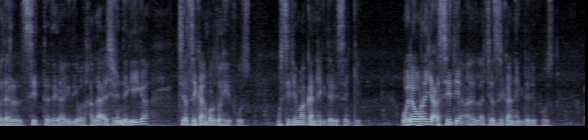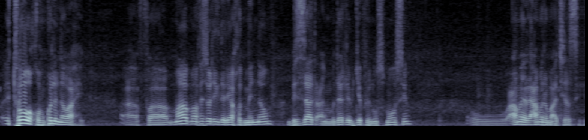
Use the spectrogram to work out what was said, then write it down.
بدل الست دقائق دي ولا خلاها 20 دقيقة تشيلسي كان برضه هيفوز. والسيتي ما كان هيقدر يسجل. ولو رجع السيتي آه تشيلسي كان هيقدر يفوز. تفوقوا من كل النواحي. فما ما في زول يقدر ياخذ منهم بالذات عن مدرب جه في نص موسم وعمل العمل مع تشيلسي.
